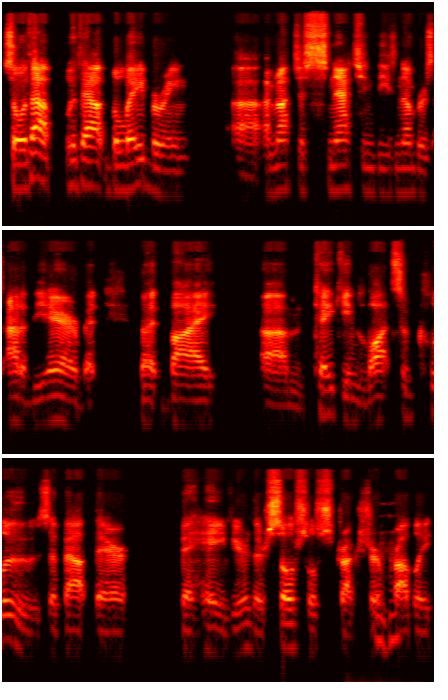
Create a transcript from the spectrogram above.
So without without belaboring, uh, I'm not just snatching these numbers out of the air, but but by um, taking lots of clues about their behavior, their social structure, mm-hmm. probably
